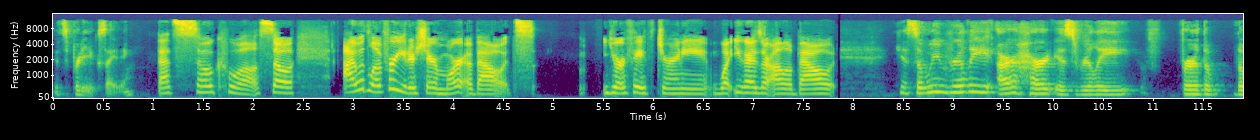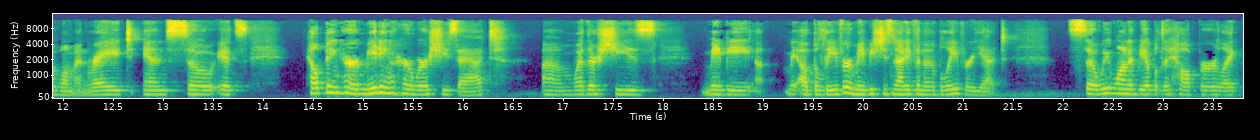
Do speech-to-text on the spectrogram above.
it's pretty exciting. That's so cool. So i would love for you to share more about your faith journey what you guys are all about. Yeah so we really our heart is really for the the woman right? And so it's helping her meeting her where she's at um, whether she's maybe a believer maybe she's not even a believer yet. So we want to be able to help her like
